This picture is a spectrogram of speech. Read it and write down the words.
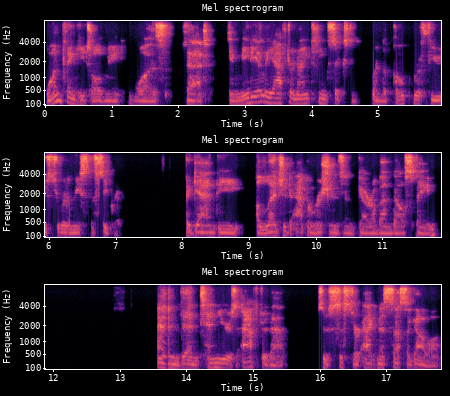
One thing he told me was that immediately after 1960, when the Pope refused to release the secret, began the alleged apparitions in Garabandal, Spain. And then 10 years after that, to Sister Agnes Sasagawa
